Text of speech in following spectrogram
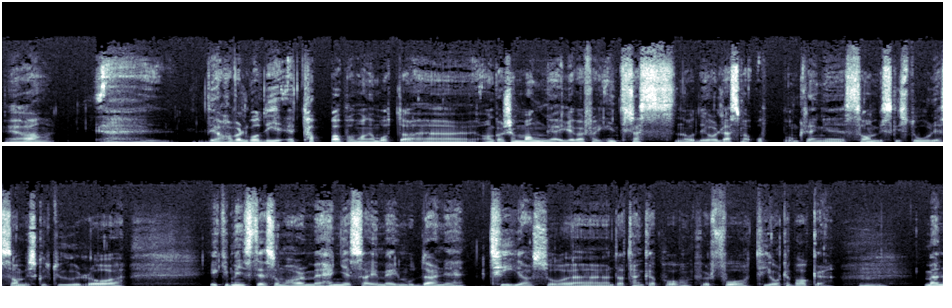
Ja, eh, det har vel gått i etapper på mange måter. Eh, engasjementet, eller i hvert fall interessen, og det å lese meg opp omkring eh, samisk historie, samisk kultur, og ikke minst det som har med hendelser i mer moderne tid. Altså, da tenker jeg på for få tiår tilbake. Mm. Men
